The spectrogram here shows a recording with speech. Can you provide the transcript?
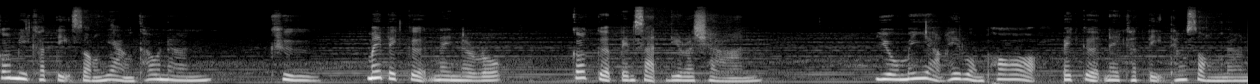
ก็มีคติสองอย่างเท่านั้น คือไม่ไปเกิดในนรก ก็เกิดเป็นสัตว์ดิรฉานโยมไม่อยากให้หลวงพ่อไปเกิดในคติทั้งสองนั้น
